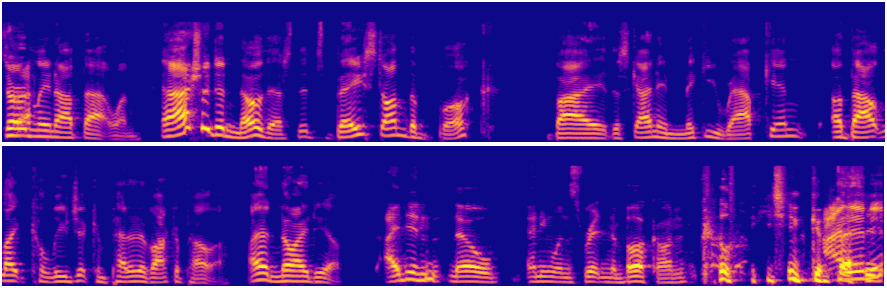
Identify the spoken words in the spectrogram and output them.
certainly not that one. And I actually didn't know this. It's based on the book by this guy named Mickey Rapkin about like collegiate competitive acapella. I had no idea. I didn't know anyone's written a book on collegiate I didn't competitive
